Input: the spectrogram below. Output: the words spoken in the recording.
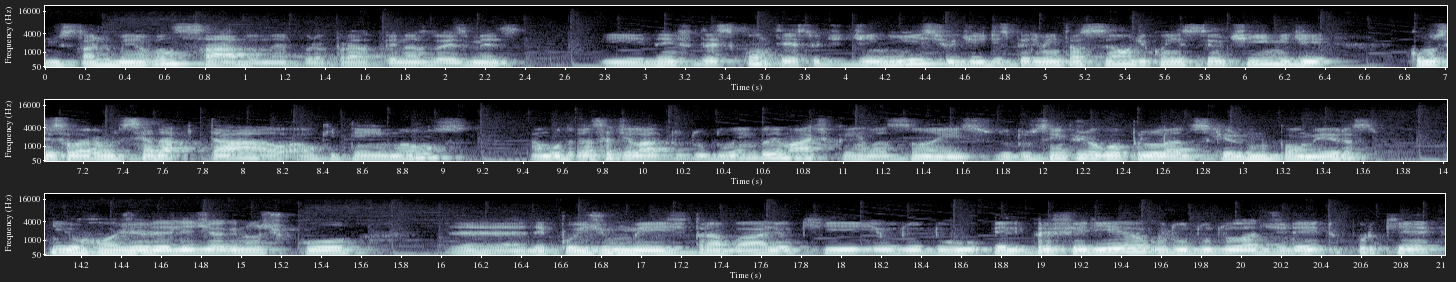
um estágio bem avançado, né, para apenas dois meses. E dentro desse contexto de, de início, de, de, experimentação, de conhecer o time, de, como vocês falaram, de se adaptar ao, ao, que tem em mãos, a mudança de lado do Dudu é emblemática em relação a isso. O Dudu sempre jogou pelo lado esquerdo no Palmeiras e o Roger ele diagnosticou é, depois de um mês de trabalho que o Dudu ele preferia o Dudu do lado direito porque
